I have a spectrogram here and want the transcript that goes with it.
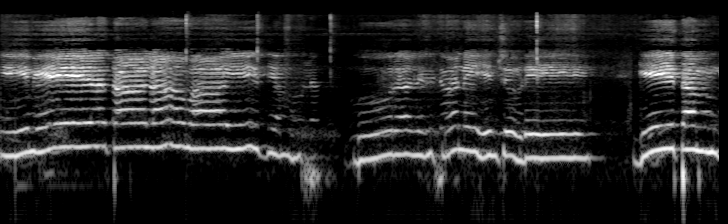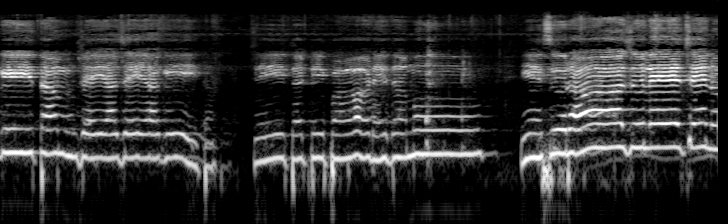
ఈ గీతం గీతం జయ జయ గీతం చీతటి పాడెదము. యేసురాజులే చెను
